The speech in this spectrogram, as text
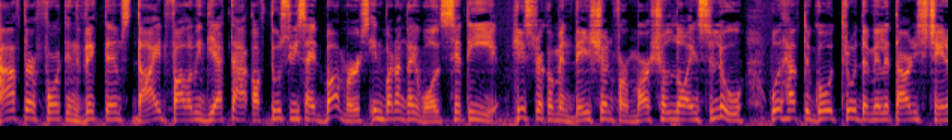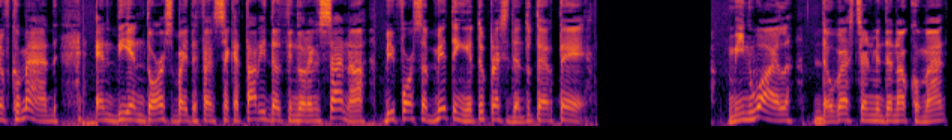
after 14 victims died following the attack of two suicide bombers in Barangay Walled City. His recommendation for martial law in Sulu will have to go through the military's chain of command and be endorsed by Defense Secretary Delfin Lorenzana before submitting it to President Duterte. Meanwhile, the Western Mindanao Command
